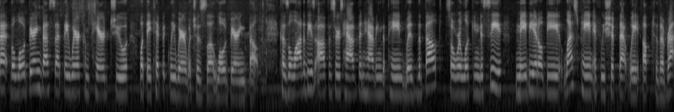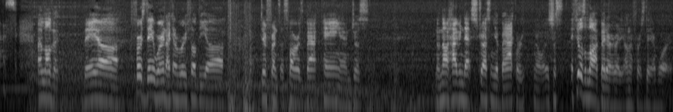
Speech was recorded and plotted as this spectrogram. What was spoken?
that the load-bearing vest that they wear compared to what they typically wear, which is the load-bearing belt. Because a lot of these officers have been having the pain with the belt, so we're looking to see maybe it'll be less pain if we shift that weight up to the vest. I love it. They uh, first day wearing, I can really feel the uh, difference as far as back pain and just you know, not having that stress in your back, or you know, it's just it feels a lot better already on the first day I wore it.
